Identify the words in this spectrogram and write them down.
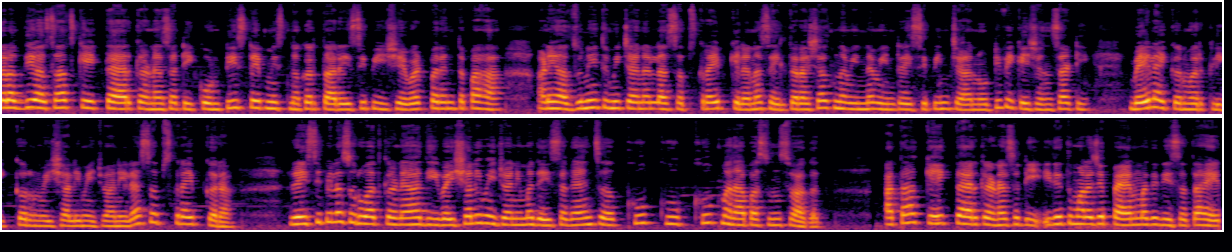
तर अगदी असाच केक तयार करण्यासाठी कोणतीही स्टेप मिस न करता रेसिपी शेवटपर्यंत पहा. आणि अजूनही तुम्ही चॅनलला सबस्क्राईब केलं नसेल तर अशाच नवीन नवीन रेसिपींच्या नोटिफिकेशनसाठी बेल आयकनवर क्लिक करून वैशाली मेजवानीला सबस्क्राईब करा. रेसिपीला सुरुवात करण्याआधी वैशाली मेजवानीमध्ये सगळ्यांचं खूप खूप खूप मनापासून स्वागत. आता केक तयार करण्यासाठी इथे तुम्हाला जे पॅनमध्ये दिसत आहे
